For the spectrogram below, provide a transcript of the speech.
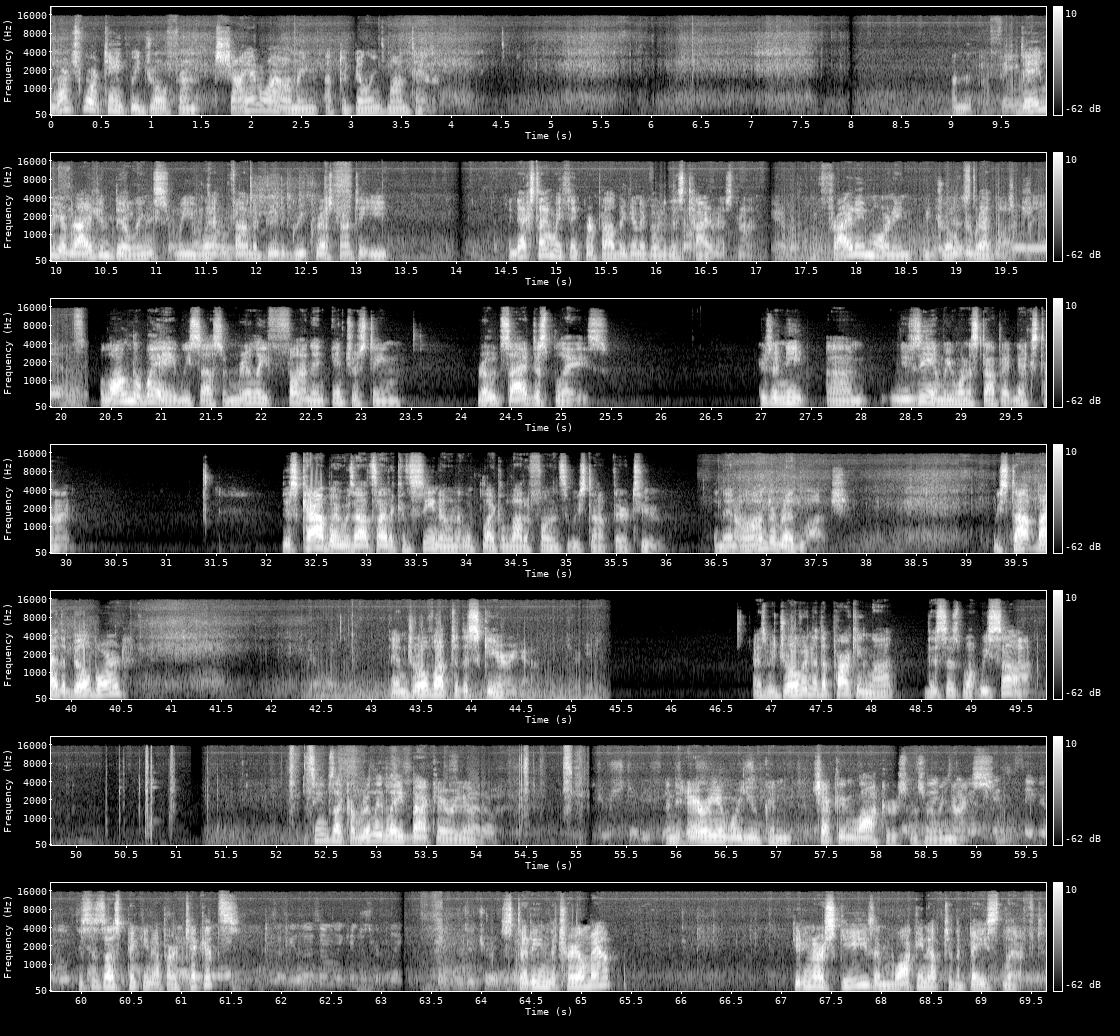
On March 14th, we drove from Cheyenne, Wyoming up to Billings, Montana. On the day we arrived in Billings, we went and found a good Greek restaurant to eat. The next time we think we're probably going to go to this Thai restaurant. On Friday morning, we drove to Red Lodge. Along the way, we saw some really fun and interesting roadside displays. Here's a neat um, museum we want to stop at next time. This cowboy was outside a casino and it looked like a lot of fun, so we stopped there too. And then on to Red Lodge. We stopped by the billboard, then drove up to the ski area. As we drove into the parking lot, this is what we saw. It seems like a really laid back area, and the area where you can check in lockers was really nice. This is us picking up our tickets, studying the trail map, getting our skis, and walking up to the base lift.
